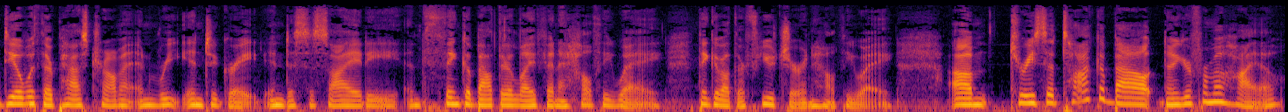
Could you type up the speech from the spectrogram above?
deal with their past trauma and reintegrate into society and think about their life in a healthy way, think about their future in a healthy way. Um, Teresa, talk about, now you're from Ohio.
